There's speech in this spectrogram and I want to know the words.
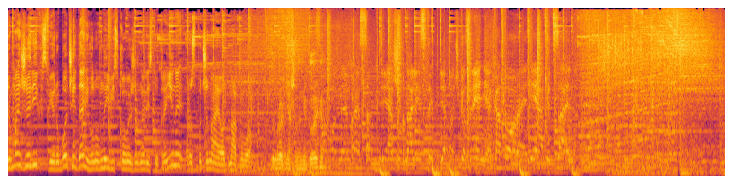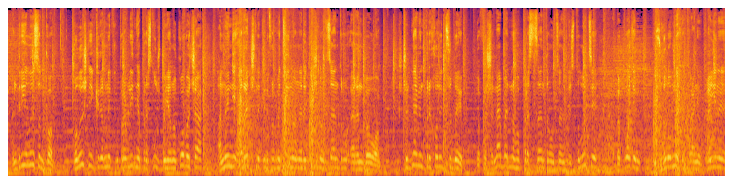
Вже майже рік свій робочий день головний військовий журналіст України розпочинає однаково. Доброго дня, шановні колеги. Пресса, где журналисты, точка зрения, которая неофициальна. Андрій Лисенко, колишній керівник управління прес-служби Януковича, а нині речник інформаційно-аналітичного центру РНБО. Щодня він приходить сюди, до фешенебельного прес-центру у центрі столиці, аби потім із головних екранів країни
